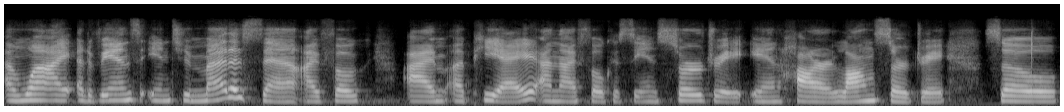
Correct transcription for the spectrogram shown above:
And when i advance into medicine i fo- i'm a pa and i focus in surgery in heart lung surgery. So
